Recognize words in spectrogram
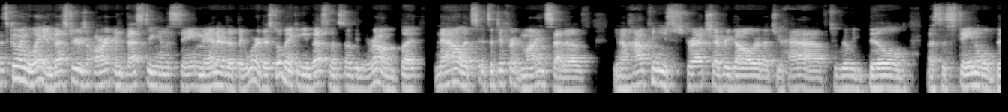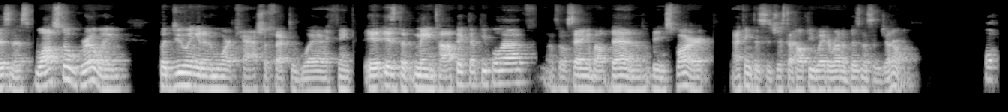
that's going away. Investors aren't investing in the same manner that they were. They're still making investments, don't get me wrong, but now it's it's a different mindset of, you know, how can you stretch every dollar that you have to really build a sustainable business while still growing, but doing it in a more cash effective way, I think is the main topic that people have. As I was saying about Ben being smart, I think this is just a healthy way to run a business in general. Well,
